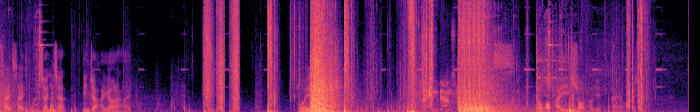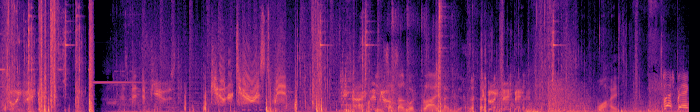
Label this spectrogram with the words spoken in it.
细细二伤二伤，Ninja 应可能系。喂。Off 喺 short 好似係啊，off 喺 short。Throwing flashbang. Has been defused. Counter-terrorists win. Team time. 現.實生活 blind 人 Deploying flashbang. 哇係 Flashbang!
